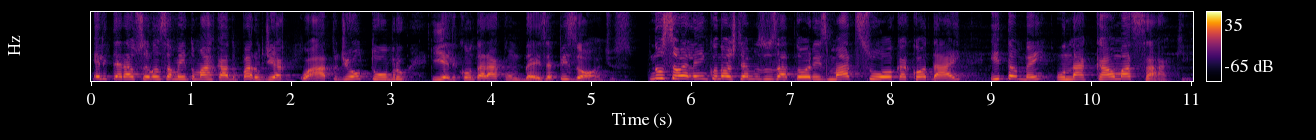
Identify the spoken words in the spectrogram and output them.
ele terá o seu lançamento marcado para o dia 4 de outubro e ele contará com 10 episódios. No seu elenco nós temos os atores Matsuoka Kodai e também o Nakao Masaki.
